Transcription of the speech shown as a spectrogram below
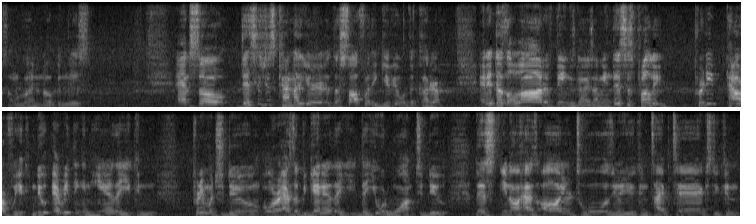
So I'm to go ahead and open this. And so this is just kind of your the software they give you with the cutter. And it does a lot of things guys. I mean this is probably pretty powerful. You can do everything in here that you can pretty much do or as a beginner that you, that you would want to do. This you know has all your tools. You know you can type text. You can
